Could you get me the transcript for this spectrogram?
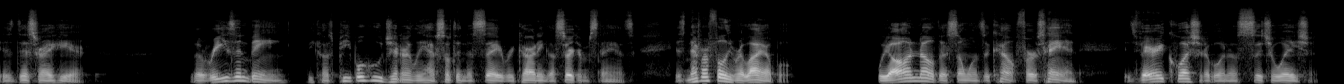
is this right here. The reason being because people who generally have something to say regarding a circumstance is never fully reliable. We all know that someone's account firsthand is very questionable in a situation,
